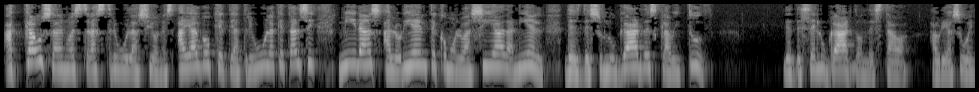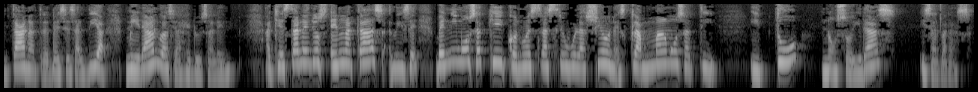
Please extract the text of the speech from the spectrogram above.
a causa de nuestras tribulaciones. Hay algo que te atribula. ¿Qué tal si miras al oriente como lo hacía Daniel desde su lugar de esclavitud? Desde ese lugar donde estaba. Abría su ventana tres veces al día, mirando hacia Jerusalén. Aquí están ellos en la casa. Dice, venimos aquí con nuestras tribulaciones, clamamos a ti, y tú nos oirás y salvarás.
